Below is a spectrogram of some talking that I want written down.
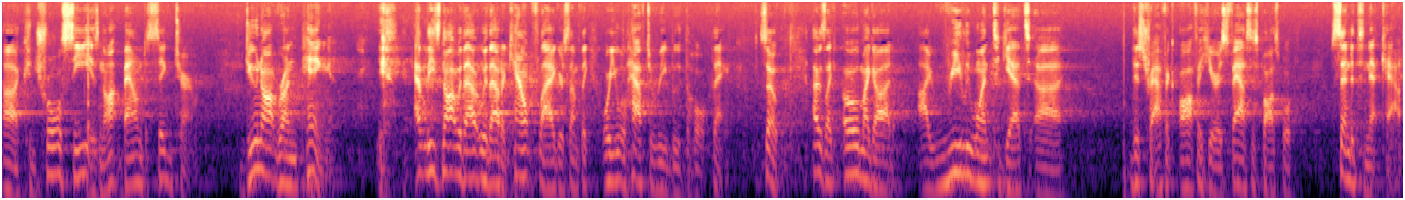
uh, control C is not bound to sigterm. Do not run ping. At least not without, without a count flag or something, or you will have to reboot the whole thing. So I was like, oh my God, I really want to get uh, this traffic off of here as fast as possible. Send it to Netcat,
